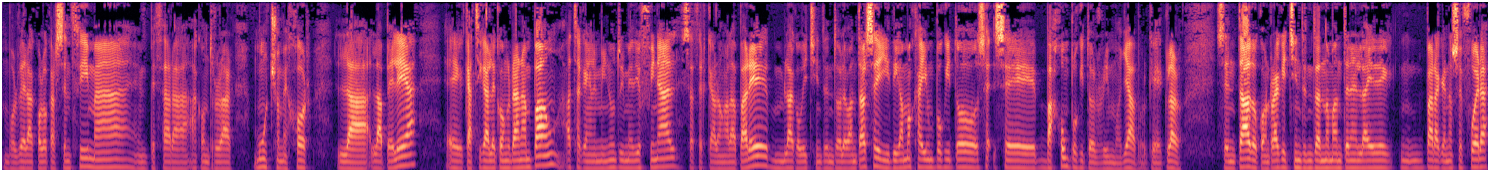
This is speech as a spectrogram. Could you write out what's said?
volver a colocarse encima, empezar a, controlar mucho mejor la pelea eh, castigarle con Gran and Pound, hasta que en el minuto y medio final se acercaron a la pared, Blakovic intentó levantarse y digamos que hay un poquito, se, bajó un poquito el ritmo ya, porque claro, sentado con Rakic intentando mantener la idea para que no se fuera,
